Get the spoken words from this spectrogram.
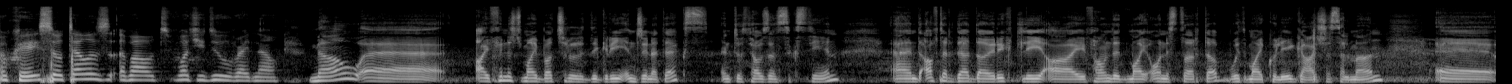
Okay, so tell us about what you do right now. Now, uh, I finished my bachelor degree in genetics in 2016. And after that, directly, I founded my own startup with my colleague Aisha Salman. Uh,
